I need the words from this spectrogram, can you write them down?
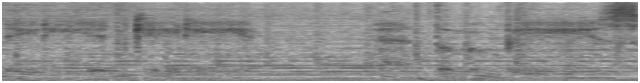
Natey and Katie at the movies.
